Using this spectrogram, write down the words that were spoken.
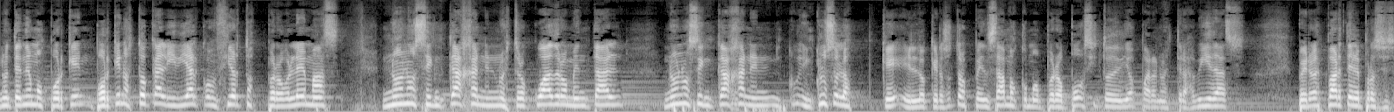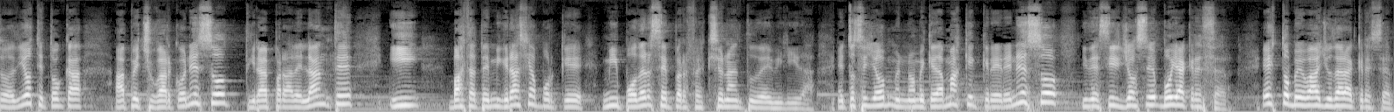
no entendemos por qué, por qué nos toca lidiar con ciertos problemas, no nos encajan en nuestro cuadro mental, no nos encajan en incluso los que, en lo que nosotros pensamos como propósito de Dios para nuestras vidas pero es parte del proceso de Dios, te toca apechugar con eso, tirar para adelante y bástate mi gracia porque mi poder se perfecciona en tu debilidad. Entonces yo no me queda más que creer en eso y decir yo sé, voy a crecer. Esto me va a ayudar a crecer.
